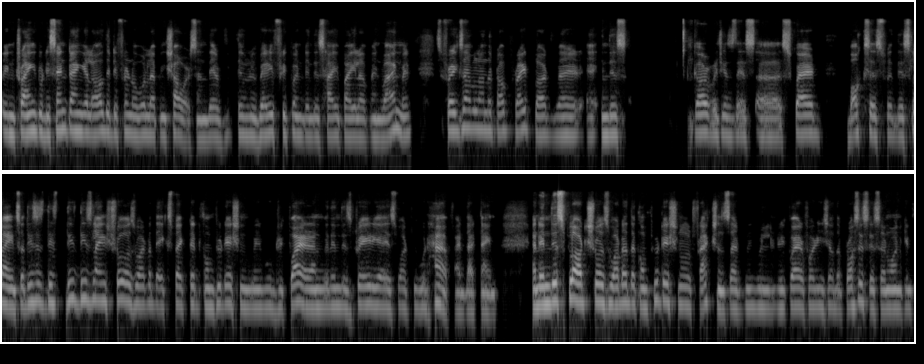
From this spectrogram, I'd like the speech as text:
in trying to disentangle all the different overlapping showers and they're they will be very frequent in this high pile-up environment. So for example, on the top right plot where in this curve, which is this uh, squared boxes with this line. So this is this, this these lines shows what are the expected computation we would require and within this gray area is what we would have at that time. And in this plot shows what are the computational fractions that we will require for each of the processes and one can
